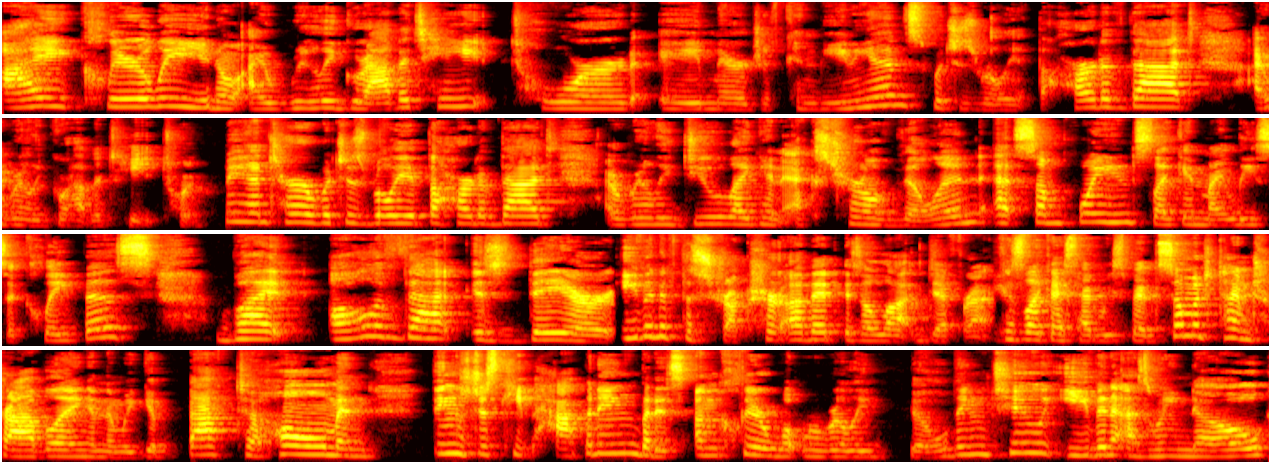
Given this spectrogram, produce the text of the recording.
I clearly, you know, I really gravitate toward a marriage of convenience, which is really at the heart of that. I really gravitate toward banter, which is really at the heart of that. I really do like an external villain at some points, like in my Lisa Kleypas, but all of that is there, even if the structure of it is a lot different. Because like I said, we spend so much time traveling and then we get back to home and things just keep happening, but it's unclear what we're really building to, even as we know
